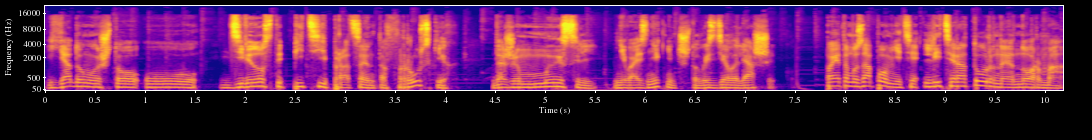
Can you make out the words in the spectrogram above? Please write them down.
я думаю, что у 95% русских даже мысль не возникнет, что вы сделали ошибку. Поэтому запомните, литературная норма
